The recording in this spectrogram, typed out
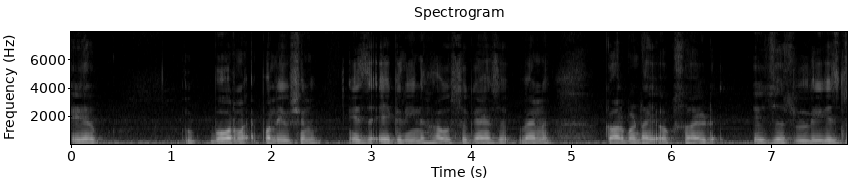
airborne pollution, is a greenhouse gas when carbon dioxide is released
